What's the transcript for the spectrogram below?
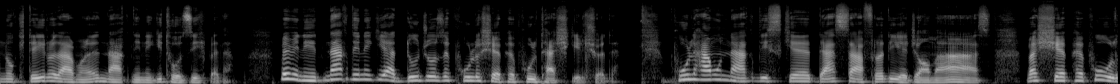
نکته ای رو در مورد نقدینگی توضیح بدم. ببینید نقدینگی از دو جزء پول و شبه پول تشکیل شده. پول همون نقدی است که دست افرادی یه جامعه است و شبه پول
